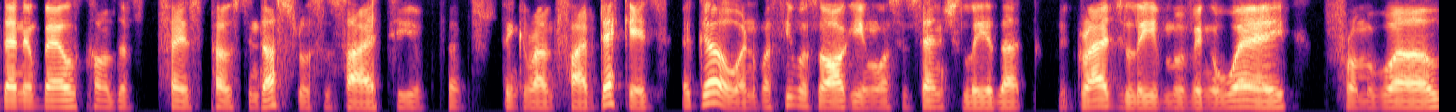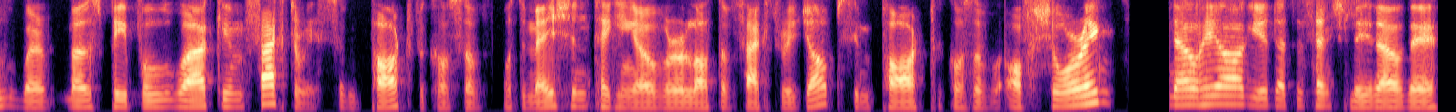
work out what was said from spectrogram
Daniel Bell called the phase post-industrial society, I think around five decades ago. And what he was arguing was essentially that gradually moving away from a world where most people work in factories, in part because of automation taking over a lot of factory jobs, in part because of offshoring. Now, he argued that essentially, you know, the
